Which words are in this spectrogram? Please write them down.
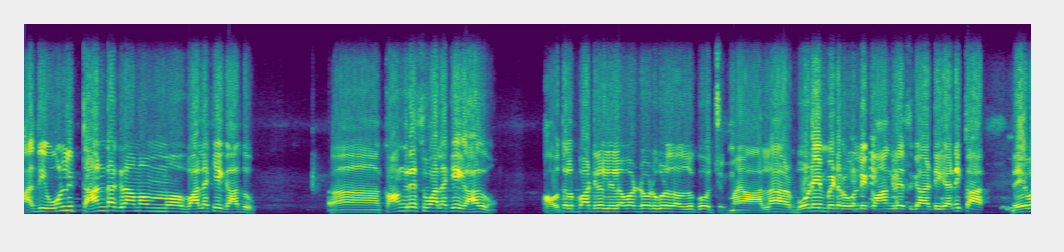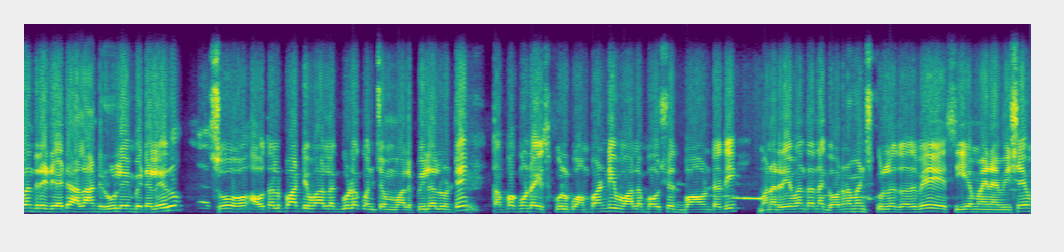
అది ఓన్లీ తాండా గ్రామం వాళ్ళకే కాదు. ఆ, కాంగ్రెస్ వాళ్ళకే కాదు. అవతల పార్టీలో నిలబడ్డోడు కూడా చదువుకోవచ్చు. అలా బోర్డు ఏం పెట్టరు ఓన్లీ కాంగ్రెస్ పార్టీ కానీ రేవంత్ రెడ్డి అయితే అలాంటి రూల్ ఏం పెట్టలేదు. సో అవతల పార్టీ వాళ్ళకి కూడా కొంచెం వాళ్ళ పిల్లలు ఉంటే తప్పకుండా ఈ స్కూల్కి పంపండి వాళ్ళ భవిష్యత్ బాగుంటది. మన రేవంత్ అన్న గవర్నమెంట్ స్కూల్లో చదివే సీఎం అయిన విషయం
